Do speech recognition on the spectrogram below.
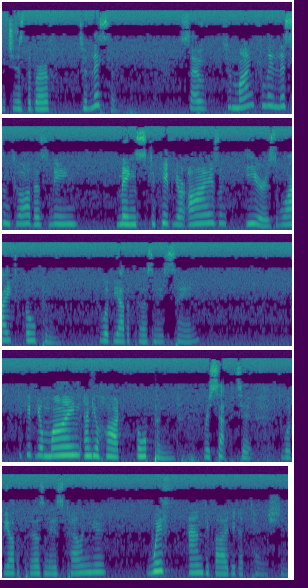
which is the verb to listen. So, to mindfully listen to others mean, means to keep your eyes and ears wide open to what the other person is saying to keep your mind and your heart opened, receptive to what the other person is telling you with undivided attention.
